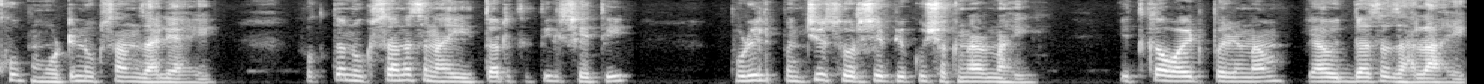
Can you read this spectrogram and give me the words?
खूप मोठे नुकसान झाले आहे. फक्त नुकसानच नाही तर तेथील शेती पुढील पंचवीस वर्षे पिकू शकणार नाही, इतका वाईट परिणाम या युद्धाचा झाला आहे.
